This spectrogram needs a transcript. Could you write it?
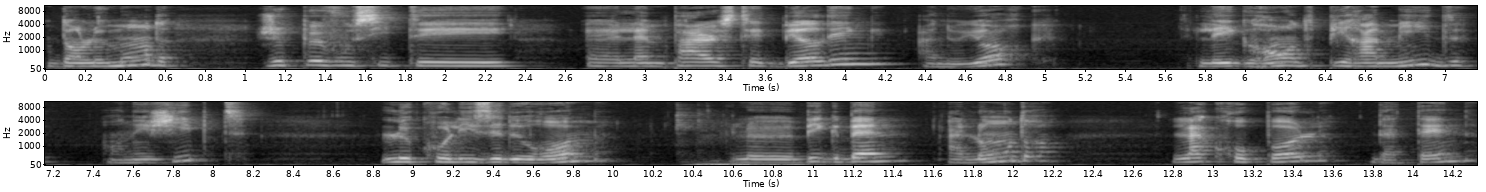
Dans le monde, je peux vous citer euh, l'Empire State Building à New York, les grandes pyramides en Égypte, le Colisée de Rome, le Big Ben à Londres, l'Acropole d'Athènes.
